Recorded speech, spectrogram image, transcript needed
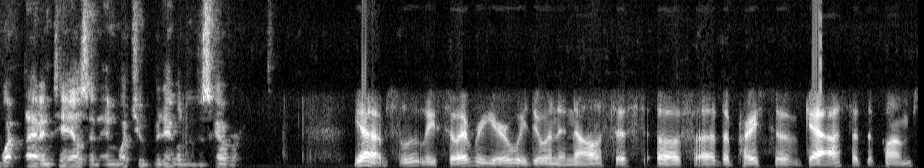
what that entails, and, and what you've been able to discover. Yeah, absolutely. So every year we do an analysis of uh, the price of gas at the pumps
